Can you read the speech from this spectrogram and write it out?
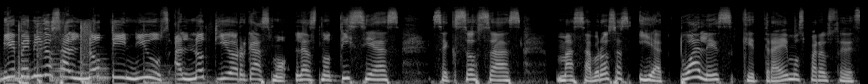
Bienvenidos al Noti News, al Noti Orgasmo, las noticias sexosas más sabrosas y actuales que traemos para ustedes.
